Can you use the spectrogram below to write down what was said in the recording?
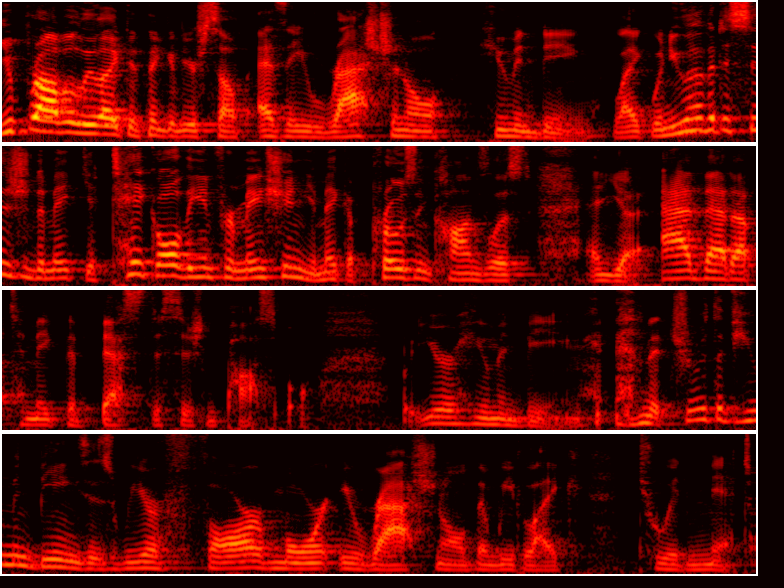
You probably like to think of yourself as a rational human being. Like when you have a decision to make, you take all the information, you make a pros and cons list, and you add that up to make the best decision possible. But you're a human being. And the truth of human beings is we are far more irrational than we'd like to admit.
